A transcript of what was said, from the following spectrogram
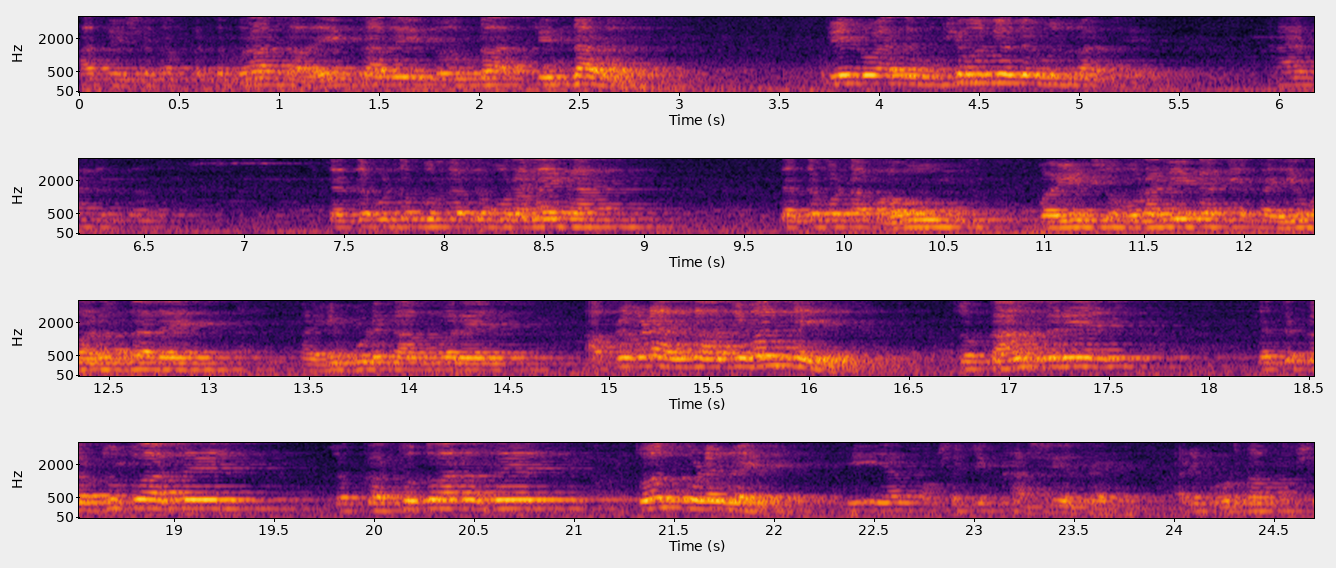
हा देशाचा पंतप्रधान झाला. एकदा नाही दोनदा तीनदा झाला. तीन वेळा ते मुख्यमंत्री होते गुजरातचे काय झालं त्याचा त्यांचा कोणता मुलगा समोर आलाय का? त्याचा कोणता भाऊ बहीण समोर आली का? की आता हे वारसदार आहे का हे पुढे काम करेल? आपल्याकडे असं अजिबात नाही जो काम करेल त्याचं कर्तृत्व असेल जो कर्तृत्वान असेल तोच पुढे जाईल. ही या पक्षाची खासियत आहे. आणि म्हणून हा पक्ष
